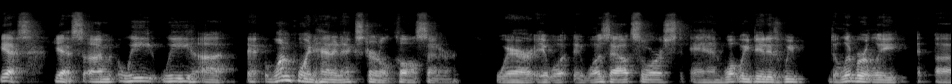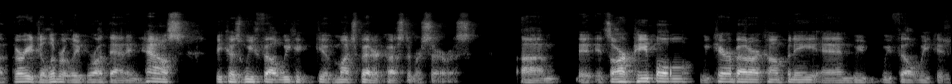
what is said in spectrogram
Yes, yes. Um, we we uh, at one point had an external call center where it was it was outsourced, and what we did is we deliberately, uh, very deliberately, brought that in house because we felt we could give much better customer service um, it, it's our people. We care about our company, and we we felt we could.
